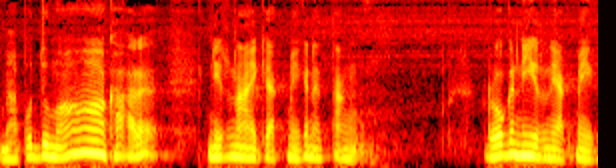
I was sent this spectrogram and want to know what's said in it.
මා පුදුමාකාර නිර්ණායකයක් මේක නැත්තම් රෝග නිర్ణයක් මේක.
